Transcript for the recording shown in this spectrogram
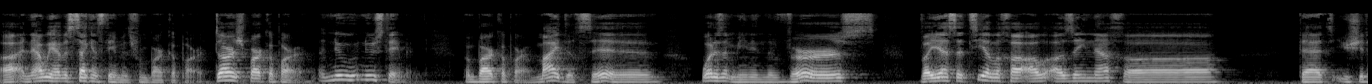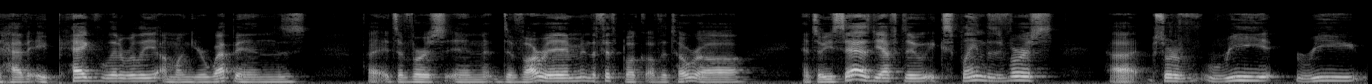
Uh, and now we have a second statement from Bar Kapara. Darsh Bar Kapara, a new new statement from Bar Kapara. My what does it mean in the verse? That you should have a peg literally among your weapons. Uh, it's a verse in Devarim in the fifth book of the Torah. And so he says you have to explain this verse, uh, sort of re re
